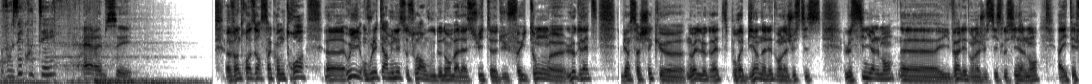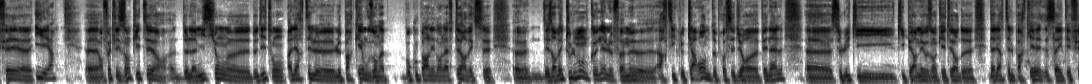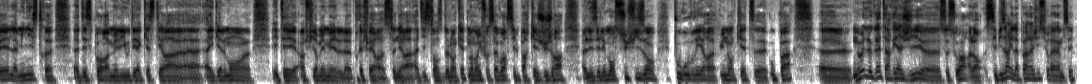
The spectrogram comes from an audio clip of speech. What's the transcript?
Vous écoutez RMC. 23h53. Euh, oui, on voulait terminer ce soir en vous donnant bah, la suite du feuilleton euh, Le Gret. Eh bien, sachez que Noël Le Gret pourrait bien aller devant la justice. Le signalement, euh, il va aller devant la justice. Le signalement a été fait euh, hier. Euh, en fait, les enquêteurs de la mission euh, d'audit ont alerté le, parquet. On vous en a beaucoup parlé dans l'after avec ce. Euh, désormais, tout le monde connaît le fameux article 40 de procédure pénale, celui qui, permet aux enquêteurs d'alerter le parquet. Ça a été fait. La ministre des Sports, Amélie Oudéa-Castera, a, a, également été infirmée, mais elle préfère se tenir à, distance de l'enquête. Maintenant, il faut savoir si le parquet jugera les éléments suffisants pour ouvrir une enquête ou pas. Noël Legret a réagi ce soir. Alors, c'est bizarre, il n'a pas réagi sur RMC.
